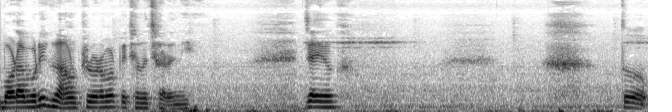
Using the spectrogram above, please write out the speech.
বরাবরই গ্রাউন্ড ফ্লোর আমার পেছনে ছাড়েনি। যাই হোক। তো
